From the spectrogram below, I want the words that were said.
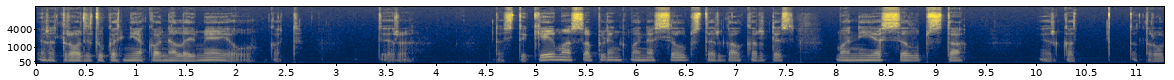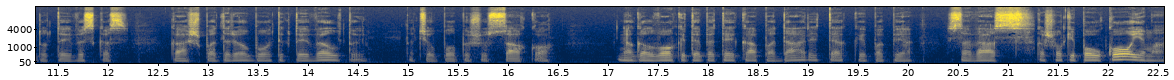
Ir atrodytų, kad nieko nelaimėjau, kad ir tas tikėjimas aplink mane silpsta ir gal kartais manyje silpsta ir kad atrodo tai viskas, ką aš padariau, buvo tik tai veltui. Tačiau popiežius sako, negalvokite apie tai, ką padarėte, kaip apie savęs kažkokį paukojimą,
